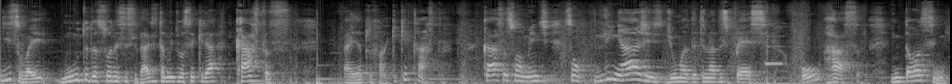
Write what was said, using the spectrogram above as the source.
isso vai muito da sua necessidade também de você criar castas. Aí a pessoa fala, o que, que é casta? Castas somente são linhagens de uma determinada espécie ou raça. Então assim,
